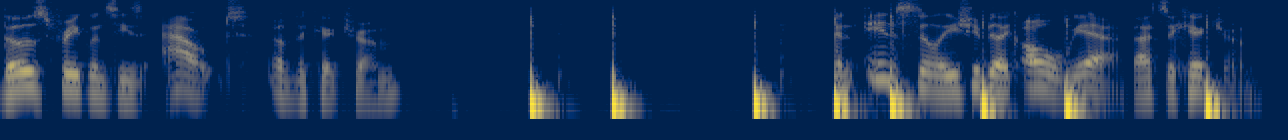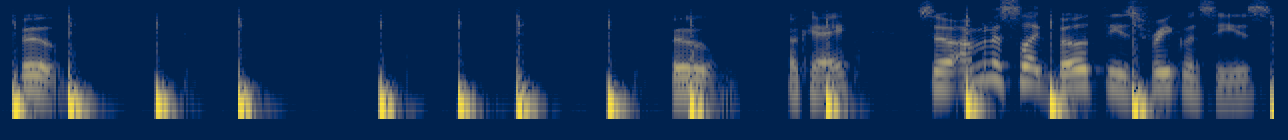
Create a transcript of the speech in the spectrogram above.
those frequencies out of the kick drum. And instantly you should be like, oh yeah, that's a kick drum. Boom. Boom. Okay, so I'm going to select both these frequencies.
